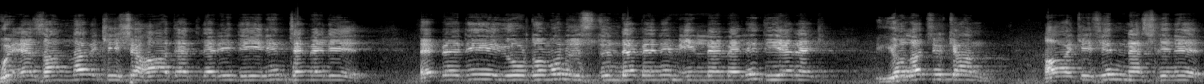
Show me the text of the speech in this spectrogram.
bu ezanlar ki şehadetleri dinin temeli, ebedi yurdumun üstünde benim inlemeli diyerek yola çıkan Akif'in neslini,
